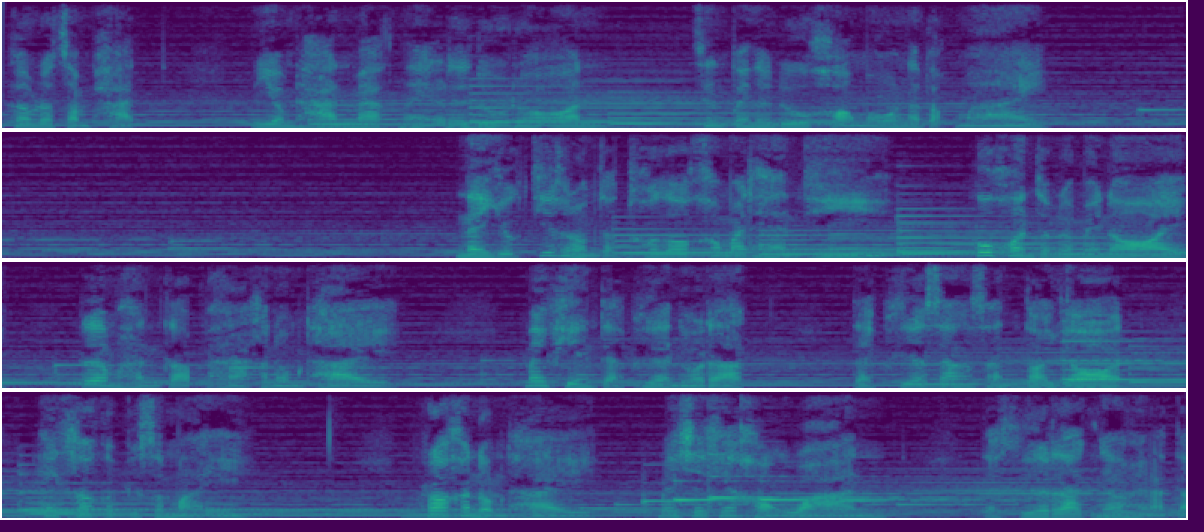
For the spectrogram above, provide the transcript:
เพิ่มรสสัมผัส นิยมทานมากในฤดูร้อน ซึ่งเป็นฤดูของมะม่วงน้ำดอกไม้ ในยุคที่ขนมจากทั่วโลกเข้ามาแทนที่ ผู้คนจำนวนไม่น้อย เริ่มหันกลับหาขนมไทย ไม่เพียงแต่เพื่ออนุรักษ์ แต่เพื่อสร้างสรรค์ต่อยอดให้เข้ากับยุคสมัย เพราะขนมไทยไม่ใช่แค่ของหวาน แต่คือรากเหง้าแห่งอัต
